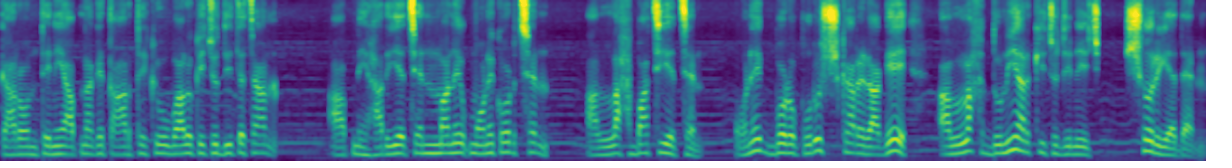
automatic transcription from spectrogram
কারণ তিনি আপনাকে তার থেকেও ভালো কিছু দিতে চান। আপনি হারিয়েছেন মানে মনে করছেন, আল্লাহ বাঁচিয়েছেন। অনেক বড় পুরস্কারের আগে আল্লাহ দুনিয়ার কিছু জিনিস সরিয়ে দেন।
